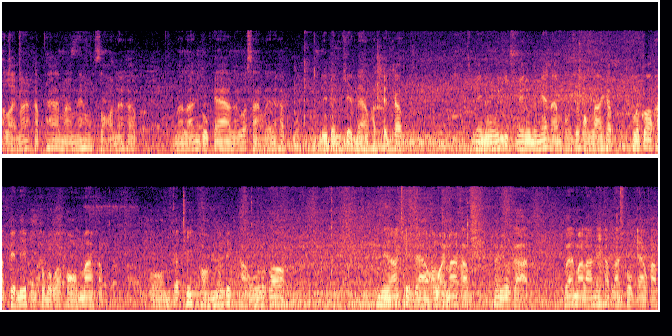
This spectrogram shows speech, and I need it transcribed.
อร่อยมากครับ ถ้ามาแม่ห้องสอนนะครับ มาร้านโกแก้วแล้วก็สั่งเลยนะครับ นี่เป็นเขียดดาวผัดเผ็ดครับ เมนูอีกเมนูหนึ่งแนะนำของเจ้าของร้านครับ แล้วก็ผัดเผ็ดนี่ผมเขาบอกว่าหอมมากครับ หอมกะทิหอมน้ำพริกเผาแล้วก็ เนื้อเขียดดาวอร่อยมากครับ ถ้ามีโอกาสแวะมาร้านนี้ครับร้านโกแก้วครับ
